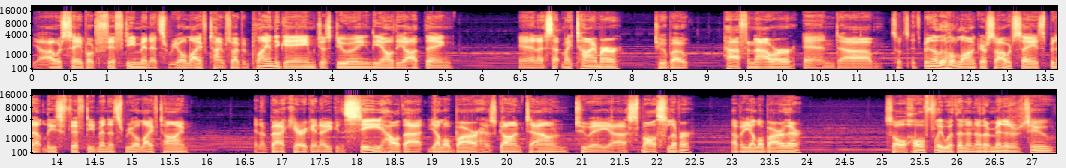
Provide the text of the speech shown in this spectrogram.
yeah, I would say about 50 minutes real life time. So I've been playing the game, just doing, you know, the odd thing. And I set my timer to about half an hour. And um, so it's, it's been a little longer. So I would say it's been at least 50 minutes real lifetime. And I'm back here again. Now you can see how that yellow bar has gone down to a uh, small sliver of a yellow bar there. So hopefully within another minute or two,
